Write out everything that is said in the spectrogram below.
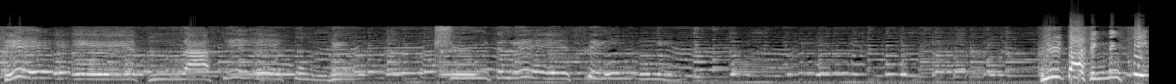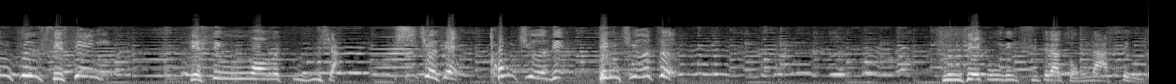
三字啊，三公平，取得来女大人民分治十三年，在新王的指示下，啤酒山通九日，定九州，十三公平取得了重大胜利。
